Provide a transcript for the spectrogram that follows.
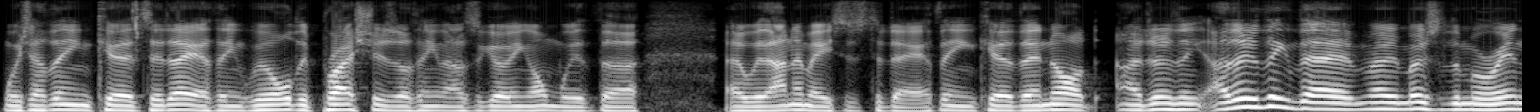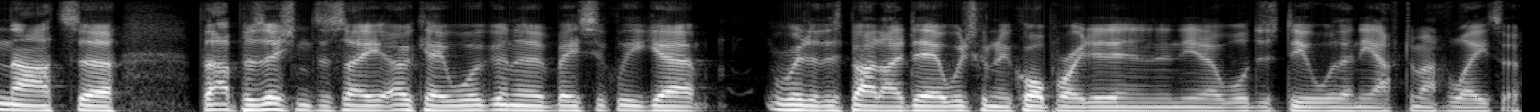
Which I think uh, today, I think with all the pressures, I think that's going on with uh, uh, with animators today. I think uh, they're not. I don't think. I don't think they're. Most of them are in that uh, that position to say, okay, we're gonna basically get rid of this bad idea. We're just going to incorporate it in, and you know, we'll just deal with any aftermath later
